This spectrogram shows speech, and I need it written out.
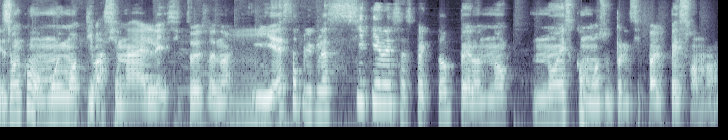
que son como muy motivacionales y todo eso, ¿no? Mm. Y esta película sí tiene ese aspecto, pero no, no es como su principal peso, ¿no?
